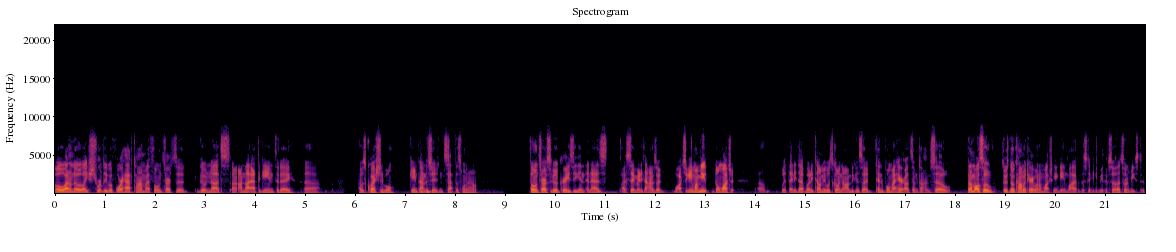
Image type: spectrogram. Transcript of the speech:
oh I don't know like shortly before halftime my phone starts to go nuts. I'm not at the game today. Uh, I was questionable. Game time decision. Sat this one out. Phone starts to go crazy, and, and as I say many times, I watch the game on mute. Don't watch it um, with anybody telling me what's going on because I tend to pull my hair out sometimes. So and I'm also there's no commentary when I'm watching a game live in the stadium either. So that's what I'm used to.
